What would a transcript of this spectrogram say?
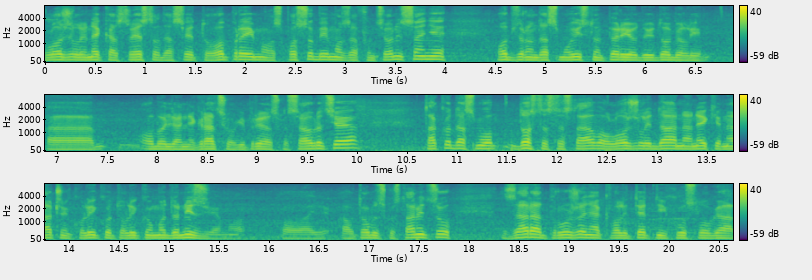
uložili neka sredstva da sve to opravimo, osposobimo za funkcionisanje, obzirom da smo u istom periodu i dobili obavljanje gradskog i prirodskog saobraćaja, tako da smo dosta sredstava uložili da na neki način koliko toliko modernizujemo ovaj, autobusku stanicu zarad pružanja kvalitetnih usluga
